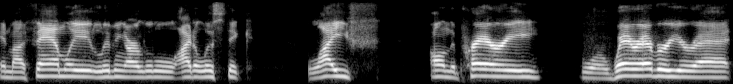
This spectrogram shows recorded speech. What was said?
and my family living our little idealistic life on the prairie or wherever you're at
